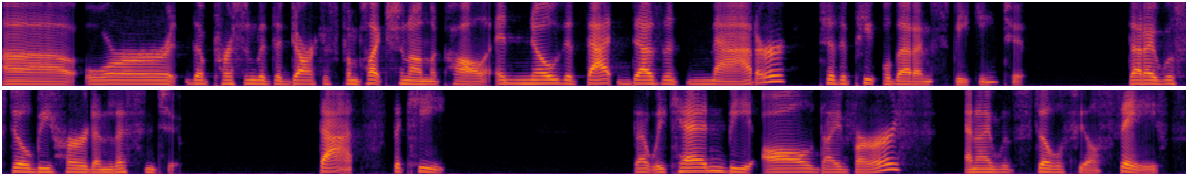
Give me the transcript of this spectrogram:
uh or the person with the darkest complexion on the call and know that that doesn't matter to the people that I'm speaking to. That I will still be heard and listened to. That's the key that we can be all diverse and I would still feel safe.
